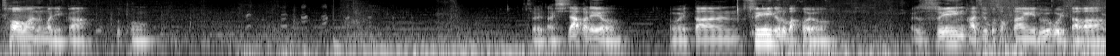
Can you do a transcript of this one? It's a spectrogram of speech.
처음 하는 거니까 보통. 그래서 일단 시작을 해요. 그럼 일단 스웨인으로 바꿔요. 그래서 스웨인 가지고 적당히 놀고 있다가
